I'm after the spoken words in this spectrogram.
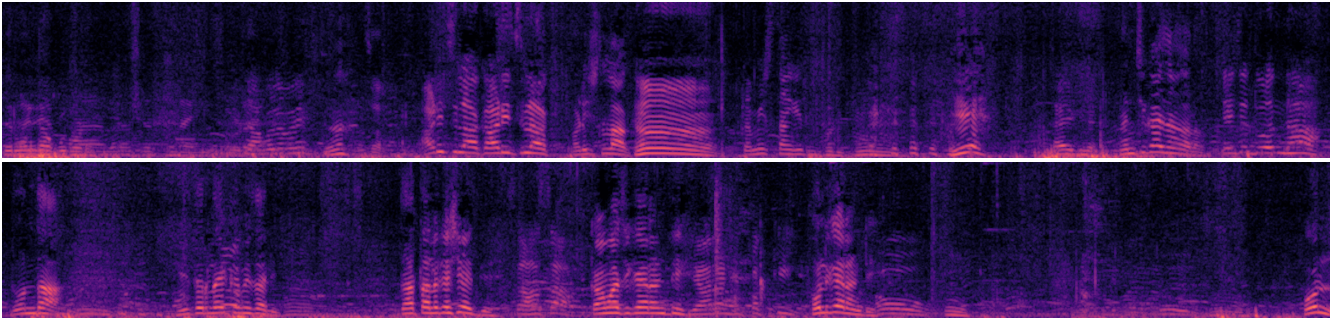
फिरवून दाखवू थोडा. हं? अडीच लाख अडीच लाख. अडीच लाख? हा. कमीच सांगितली थोडी. ये यांची काय सांगाला त्याचे दोन दहा. दोन दहा? ही तर लय कमी झाली. दाताला कशी आहे ते? सहा सहा कामाची गॅरंटी गॅरंटी पक्की. फुल गॅरंटी हो. फुल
